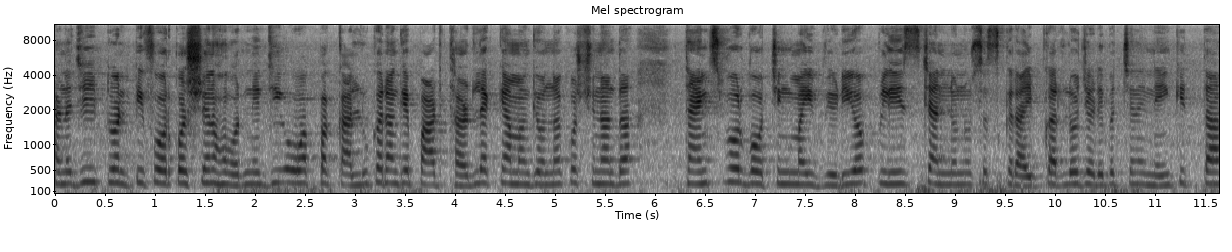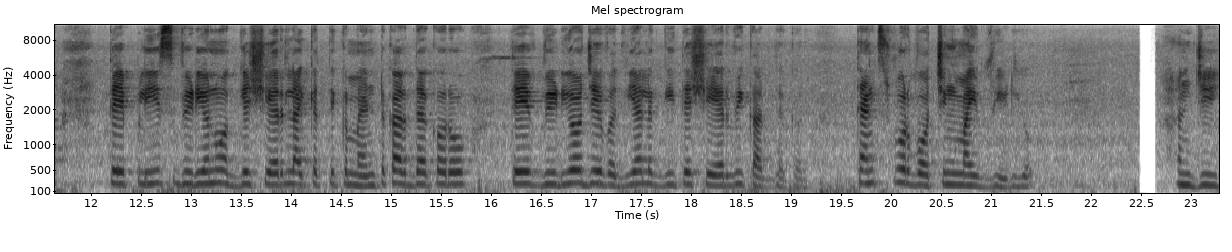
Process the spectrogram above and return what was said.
ਹਨ ਜੀ 24 ਕੁਐਸਚਨ ਹੋਰ ਨੇ ਜੀ, ਉਹ ਆਪਾਂ ਕੱਲੂ ਕਰਾਂਗੇ ਪਾਰਟ 3 ਲੈ ਕੇ ਆਵਾਂਗੇ ਉਹਨਾਂ ਕੁਐਸਚਨਾਂ ਦਾ। Thanks for watching my video please channel ਨੂੰ ਸਬਸਕ੍ਰਾਈਬ ਕਰ ਲਓ ਜਿਹੜੇ ਬੱਚੇ ਨੇ ਨਹੀਂ ਕੀਤਾ। ਤੇ ਪਲੀਜ਼ ਵੀਡੀਓ ਨੂੰ ਅੱਗੇ ਸ਼ੇਅਰ ਲਾਈਕ ਅਤੇ ਕਮੈਂਟ ਕਰਦਿਆ ਕਰੋ। ਤੇ ਵੀਡੀਓ ਜੇ ਵਧੀਆ ਲੱਗੀ ਤੇ ਸ਼ੇਅਰ ਵੀ ਕਰਦਿਆ ਕਰੋ। Thanks for watching my video ਹਾਂਜੀ।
